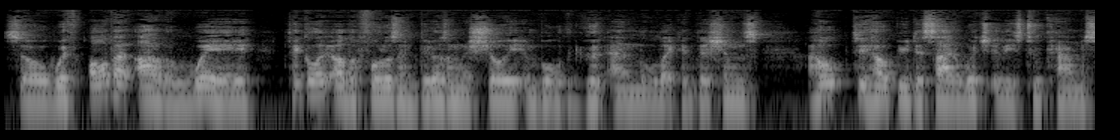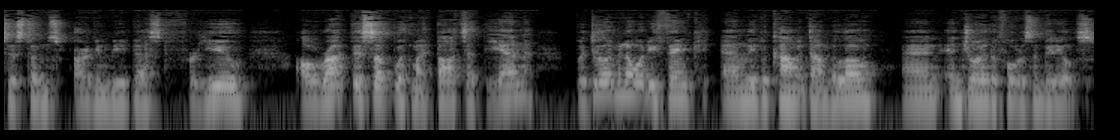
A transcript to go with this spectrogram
So with all that out of the way, take a look at all the photos and videos I'm going to show you in both good and low light conditions. I hope to help you decide which of these two camera systems are going to be best for you. I'll wrap this up with my thoughts at the end, but do let me know what you think and leave a comment down below and enjoy the photos and videos.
